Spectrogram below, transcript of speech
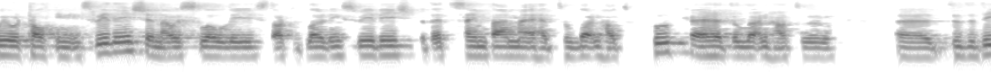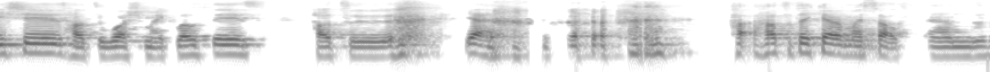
we were talking in Swedish, and I was slowly started learning Swedish. But at the same time, I had to learn how to cook. I had to learn how to uh, do the dishes, how to wash my clothes, how to yeah, how to take care of myself, and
